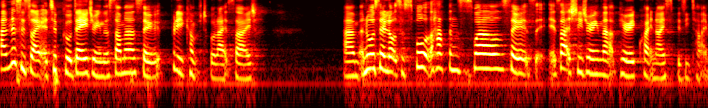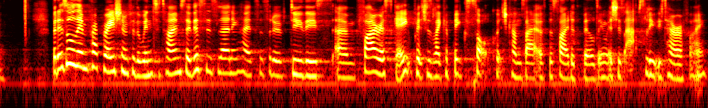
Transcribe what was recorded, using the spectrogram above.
And this is like a typical day during the summer, so pretty comfortable outside. Um, and also lots of sport happens as well, so it's, it's actually during that period quite a nice, busy time. But it's all in preparation for the winter time. So this is learning how to sort of do this um, fire escape, which is like a big sock which comes out of the side of the building, which is absolutely terrifying.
